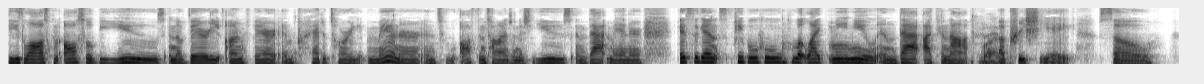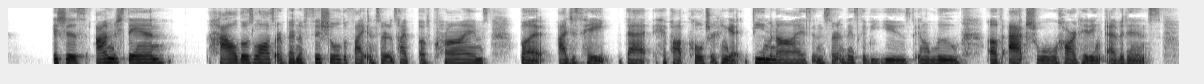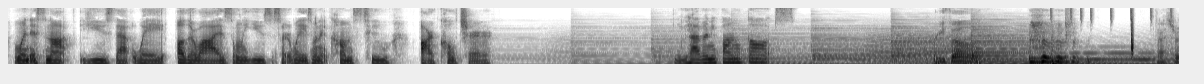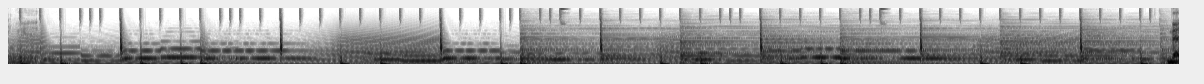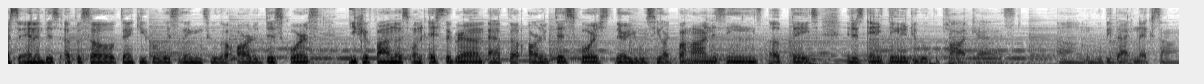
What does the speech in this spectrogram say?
these laws can also be used in a very unfair and predatory manner. And too oftentimes when it's used in that manner, it's against people who look like me and you. And that I cannot right. appreciate. So it's just, I understand how those laws are beneficial to fight in certain type of crimes but i just hate that hip hop culture can get demonized and certain things could be used in lieu of actual hard-hitting evidence when it's not used that way. Otherwise only used in certain ways when it comes to our culture. Do you have any final thoughts? Free thug that's really it that's the end of this episode. Thank you for listening to the Art of Discourse. You can find us on Instagram at the Art of Discourse. There you will see like behind the scenes updates and just anything to do with the podcast. Um, we'll be back next time.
